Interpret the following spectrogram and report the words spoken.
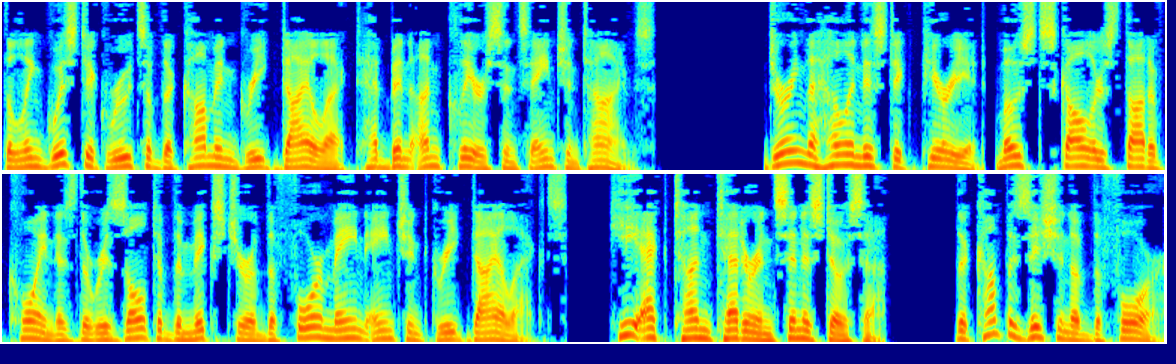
The linguistic roots of the common Greek dialect had been unclear since ancient times. During the Hellenistic period, most scholars thought of Koine as the result of the mixture of the four main ancient Greek dialects. He ek tun teteran the composition of the four.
